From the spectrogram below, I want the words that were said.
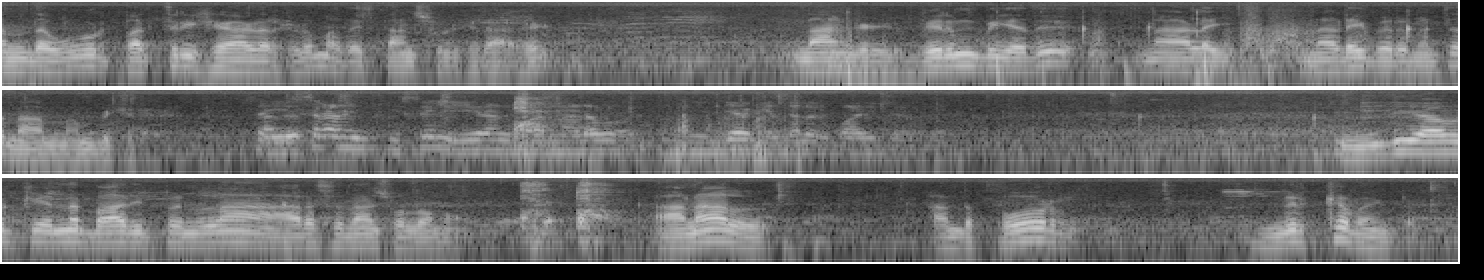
அந்த ஊர் பத்திரிகையாளர்களும் அதைத்தான் சொல்கிறார்கள். நாங்கள் விரும்பியது நாளை நடைபெறும் என்று நான் நம்புகிறேன். இந்தியாவுக்கு என்ன பாதிப்புன்னெலாம் அரசு தான் சொல்லணும். ஆனால் அந்த போர் நிற்க வேண்டும்.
